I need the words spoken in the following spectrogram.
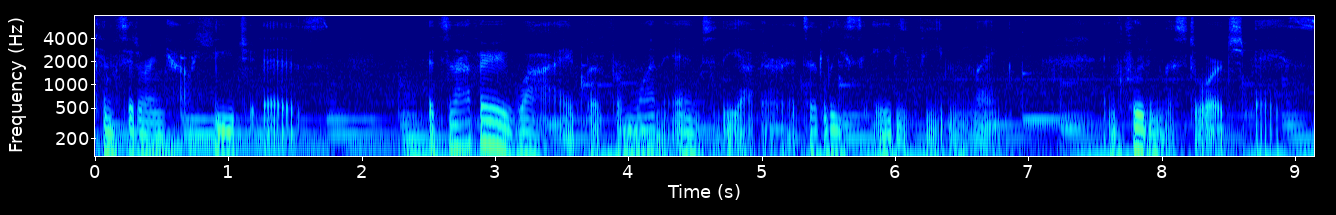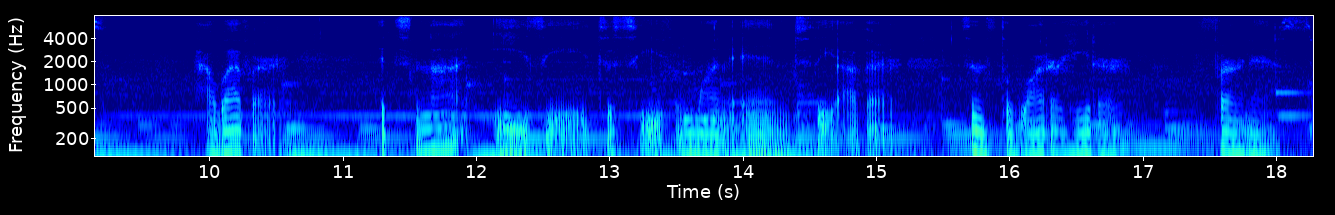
considering how huge it is. It's not very wide, but from one end to the other, it's at least 80 feet in length, including the storage space. However, it's not easy to see from one end to the other since the water heater, furnace,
